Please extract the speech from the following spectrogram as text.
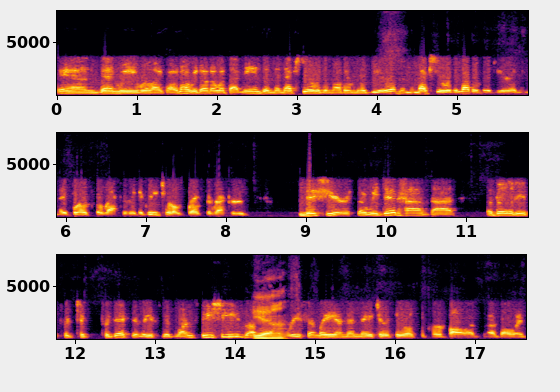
And then we were like, oh no, we don't know what that means. And the next year was another mid-year, and then the next year was another mid-year, and then they broke the record. The green turtles broke the record this year. So we did have that ability to, to predict at least with one species Yeah. recently, and then nature threw us the curveball as, as always.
